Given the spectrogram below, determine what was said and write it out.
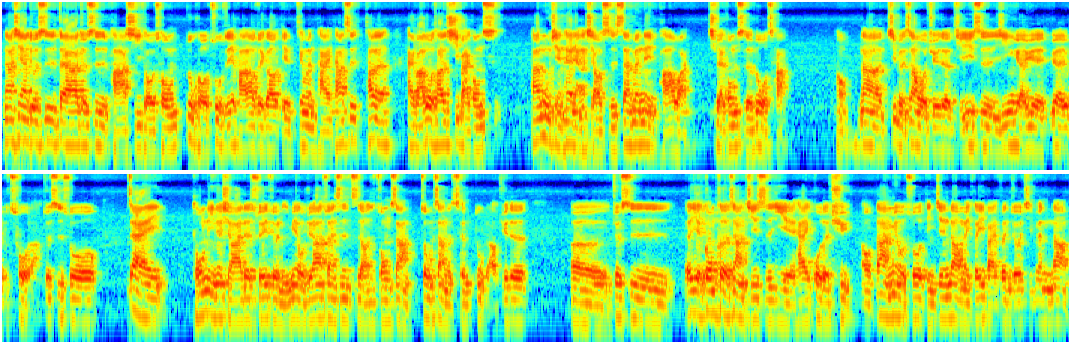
那现在就是大家就是爬溪头，从入口处直接爬到最高点天文台，它是它的海拔落差是七百公尺，他目前在两个小时三分内爬完。七百公尺的落差，好，那基本上我觉得体力是已经越来越越来越不错了。就是说，在同龄的小孩的水准里面，我觉得他算是至少是中上中上的程度了。我觉得，呃，就是而且功课上其实也还过得去哦。当然没有说顶尖到每科一百分九十几分，那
